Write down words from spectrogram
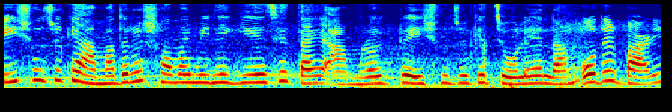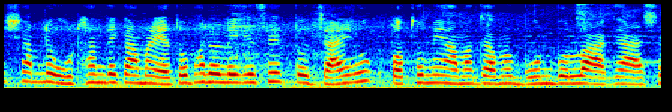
এই সুযোগে আমাদেরও সময় মিলে গিয়েছে, তাই আমরাও একটু এই সুযোগে চলে এলাম। ওদের বাড়ির সামনে উঠান থেকে আমার এত ভালো লেগেছে। তো যাই হোক, প্রথমে আমাকে আমার বোন বলল, আগে আসে,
